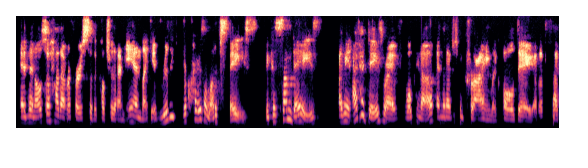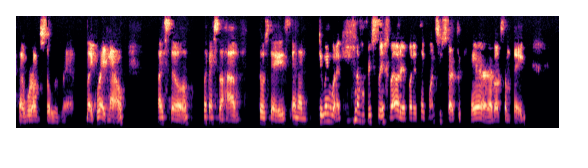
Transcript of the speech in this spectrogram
And then also how that refers to the culture that I'm in. Like it really requires a lot of space because some days, I mean, I've had days where I've woken up and then I've just been crying like all day about the fact that we're on stolen land. Like right now, I still, like I still have those days and I'm doing what I can obviously about it, but it's like once you start to care about something,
